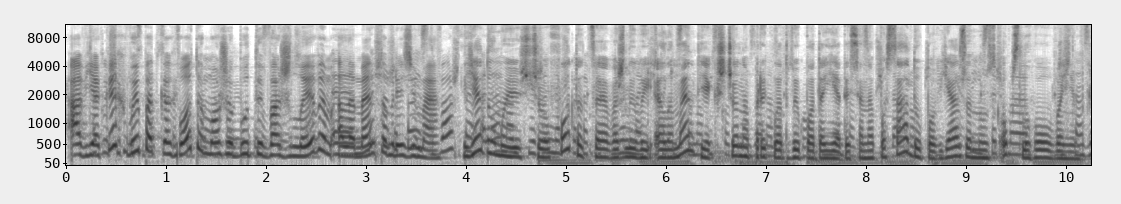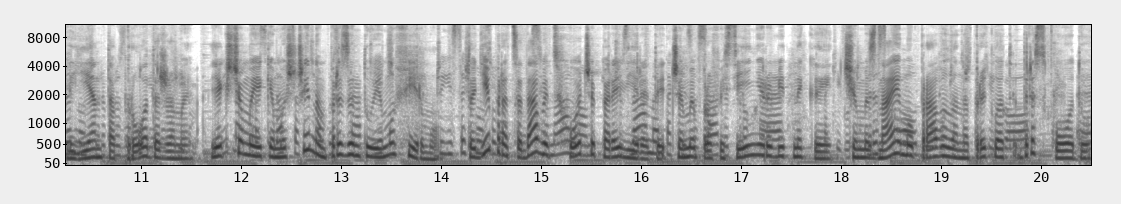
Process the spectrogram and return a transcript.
А в яких випадках фото може бути важливим елементом резюме? Я думаю, що фото це важливий елемент, якщо, наприклад, ви подаєтеся на посаду, пов'язану з обслуговуванням клієнта, продажами. Якщо ми якимось чином презентуємо фірму, тоді працедавець хоче перевірити, чи ми професійні робітники, чи ми знаємо правила, наприклад, дрес-коду,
